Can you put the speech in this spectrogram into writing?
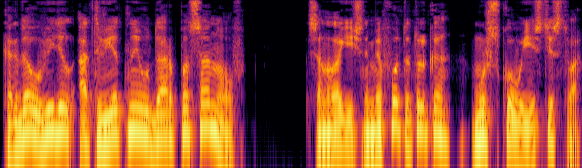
когда увидел ответный удар пацанов с аналогичными фото, только мужского естества.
